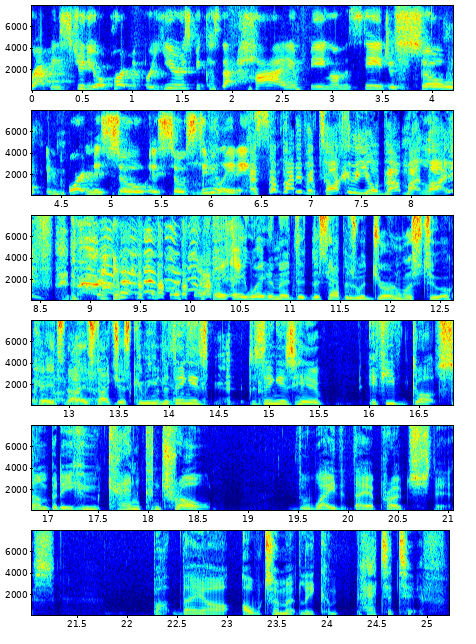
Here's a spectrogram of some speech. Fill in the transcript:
crappy studio apartment for years because that high of being on the stage is so important is so is so stimulating. Has somebody been talking to you about my life? Hey hey wait a minute. This happens with journalists too okay? It's not it's not just comedians well, the thing is the thing is here if you've got somebody who can control the way that they approach this but they are ultimately competitive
